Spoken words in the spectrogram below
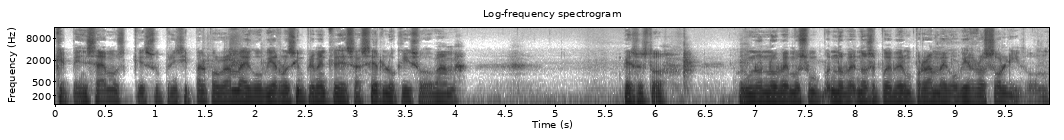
que pensamos que su principal programa de gobierno es simplemente deshacer lo que hizo Obama. Eso es todo no, no vemos un, no, no, se puede ver un programa de gobierno sólido ¿no?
